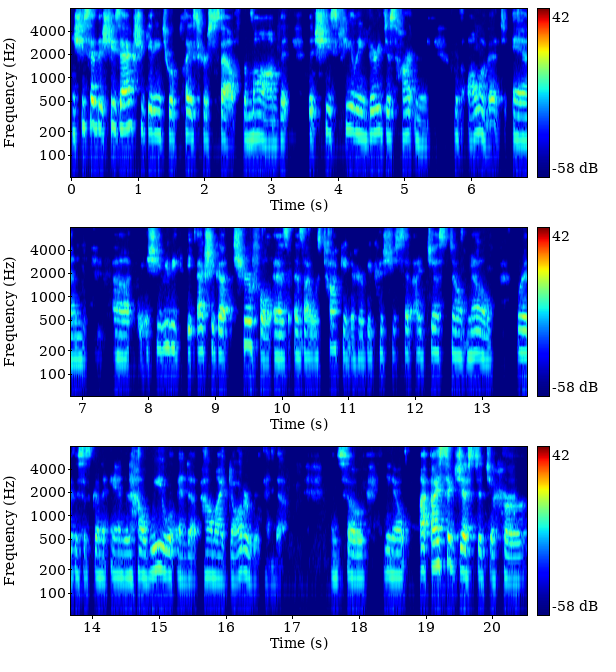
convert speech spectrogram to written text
And she said that she's actually getting to a place herself, the mom, that, that she's feeling very disheartened with all of it. And uh, she really actually got tearful as, as I was talking to her because she said, I just don't know where this is going to end and how we will end up, how my daughter will end up. And so, you know, I, I suggested to her,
